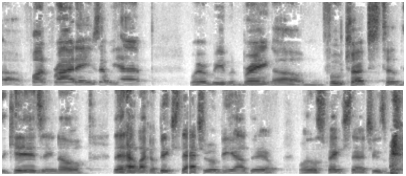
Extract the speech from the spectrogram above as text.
uh, fun Fridays that we have where we would bring um, food trucks to the kids and you know they'd have like a big statue of me out there one of those fake statues, but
